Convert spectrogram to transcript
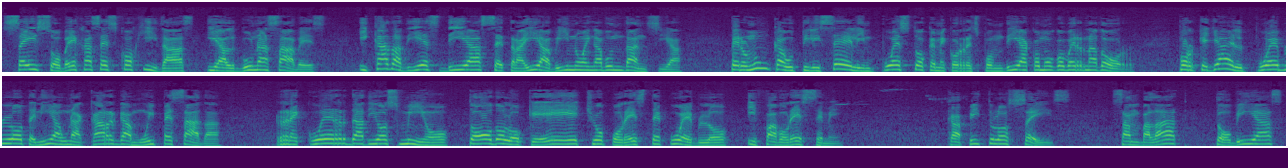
seis ovejas escogidas y algunas aves, y cada diez días se traía vino en abundancia, pero nunca utilicé el impuesto que me correspondía como gobernador, porque ya el pueblo tenía una carga muy pesada, Recuerda, Dios mío, todo lo que he hecho por este pueblo y favoréceme. Capítulo 6 Zambalat, Tobías,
